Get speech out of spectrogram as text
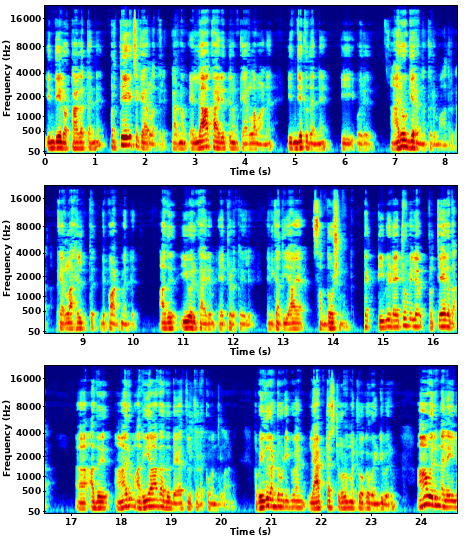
ഇന്ത്യയിലൊട്ടാകെ തന്നെ പ്രത്യേകിച്ച് കേരളത്തിൽ കാരണം എല്ലാ കാര്യത്തിനും കേരളമാണ് ഇന്ത്യയ്ക്ക് തന്നെ ഈ ഒരു ആരോഗ്യരംഗത്തൊരു മാതൃക. കേരള ഹെൽത്ത് ഡിപ്പാർട്ട്മെന്റ് അത് ഈ ഒരു കാര്യം ഏറ്റെടുത്തതിൽ എനിക്ക് അതിയായ സന്തോഷമുണ്ട്. ടി വിയുടെ ഏറ്റവും വലിയ പ്രത്യേകത അത് ആരും അറിയാതെ അത് ദേഹത്തിൽ കിടക്കുമെന്നുള്ളതാണ്. അപ്പോൾ ഇത് കണ്ടുപിടിക്കുവാൻ ലാബ് ടെസ്റ്റുകളും മറ്റുമൊക്കെ വേണ്ടി വരും. ആ ഒരു നിലയിൽ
